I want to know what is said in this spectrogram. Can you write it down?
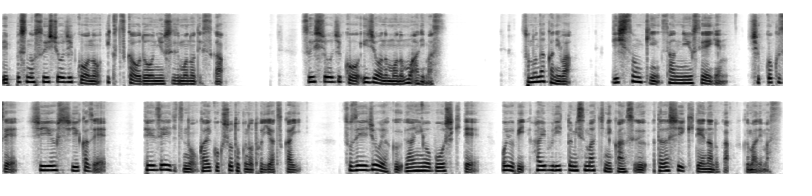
BEPS の推奨事項のいくつかを導入するものですが、推奨事項以上のものもあります。その中には、利子損金参入制限、出国税、CFC 課税、低税率の外国所得の取り扱い、租税条約乱用防止規定、及びハイブリッドミスマッチに関する新しい規定などが含まれます。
